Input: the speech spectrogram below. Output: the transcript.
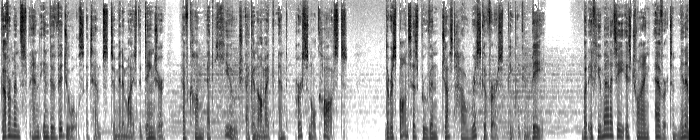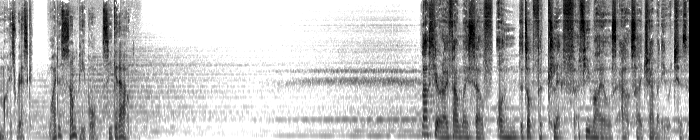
Governments and individuals' attempts to minimize the danger have come at huge economic and personal costs. The response has proven just how risk averse people can be. But if humanity is trying ever to minimize risk, why do some people seek it out? Last year, I found myself on the top of a cliff a few miles outside Chamonix, which is a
